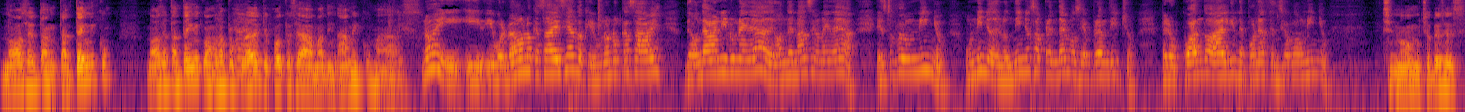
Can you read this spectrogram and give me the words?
no va a ser tan, tan técnico, no va a ser tan técnico, vamos a procurar de que el podcast sea más dinámico, más... No, y, y, y volvemos a lo que estaba diciendo, que uno nunca sabe de dónde va a venir una idea, de dónde nace una idea. Esto fue un niño, un niño, de los niños aprendemos, siempre han dicho, pero cuando alguien le pone atención a un niño, Sí, no, muchas veces...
